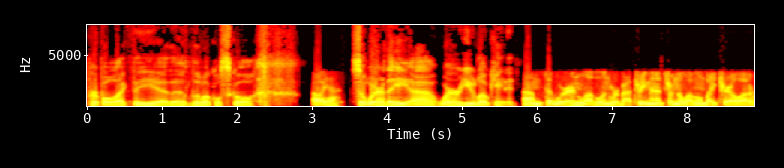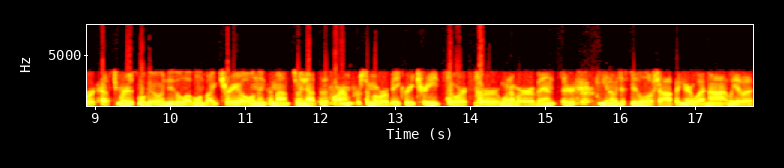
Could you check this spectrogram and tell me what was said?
purple like the uh, the the local school. Oh yeah. So where are they? Uh, where are you located? Um, so we're in Loveland. We're about three minutes from the Loveland Bike Trail. A lot of our customers will go and do the Loveland Bike Trail, and then come out and swing out to the farm for some of our bakery treats or for one of our events, or you know just do a little shopping or whatnot. We have a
